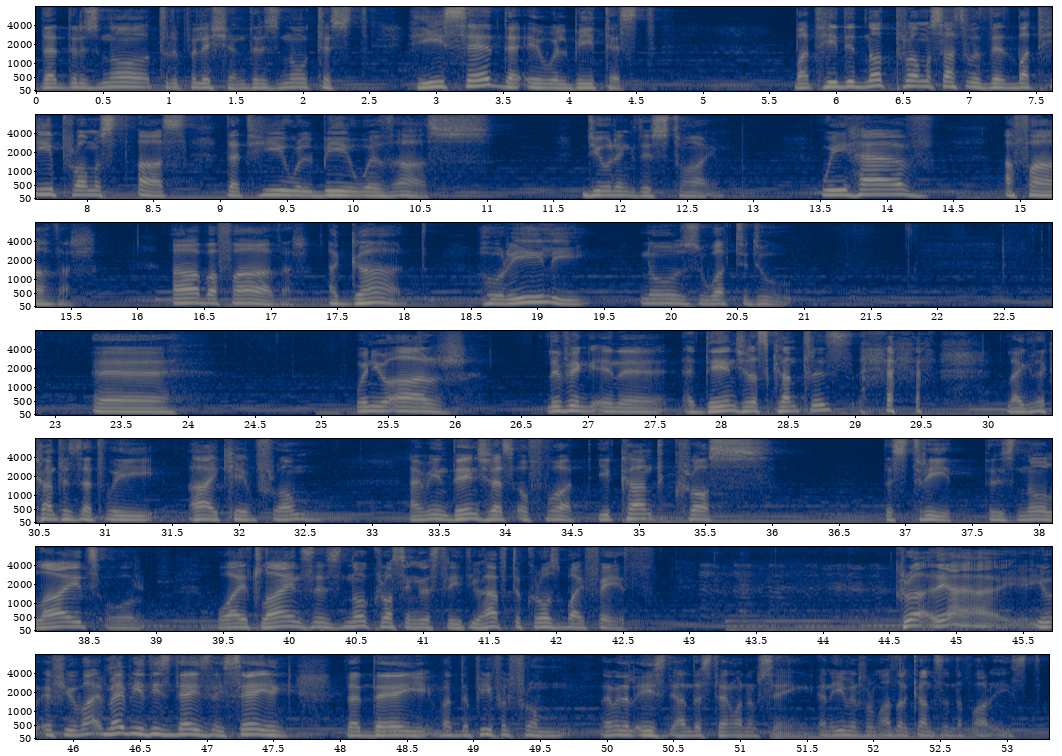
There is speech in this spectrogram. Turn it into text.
that there is no tribulation, there is no test. He said that it will be test. But He did not promise us with this, but He promised us that He will be with us during this time. We have a Father, Abba Father, a God who really knows what to do. Uh, when you are living in a, a dangerous countries, like the countries that we I came from, I mean dangerous of what? You can't cross the street. There is no lights or white lines. There's no crossing the street. You have to cross by faith. Yeah, you, if you maybe these days they're saying that they, but the people from the Middle East they understand what I'm saying, and even from other countries in the Far East.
